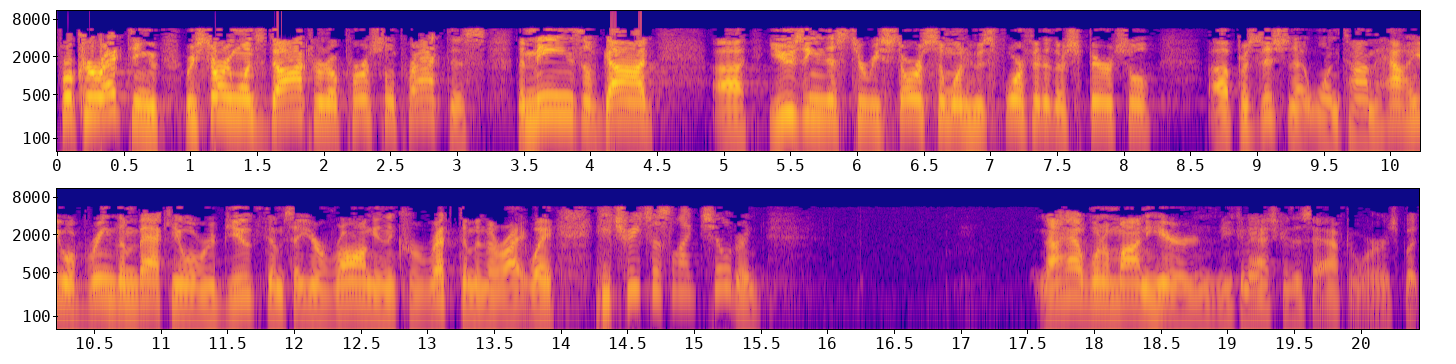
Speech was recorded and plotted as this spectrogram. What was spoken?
For correcting, restoring one's doctrine or personal practice, the means of God uh, using this to restore someone who's forfeited their spiritual uh, position at one time, how He will bring them back, He will rebuke them, say you're wrong, and then correct them in the right way. He treats us like children. Now I have one of mine here, and you can ask her this afterwards, but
